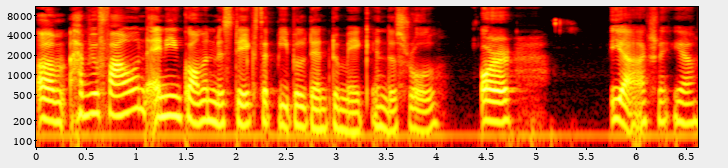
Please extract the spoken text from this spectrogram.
Um, have you found any common mistakes that people tend to make in this role? Or, yeah, actually, yeah.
